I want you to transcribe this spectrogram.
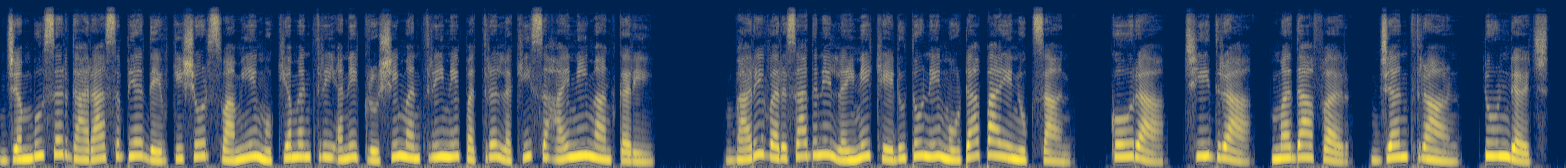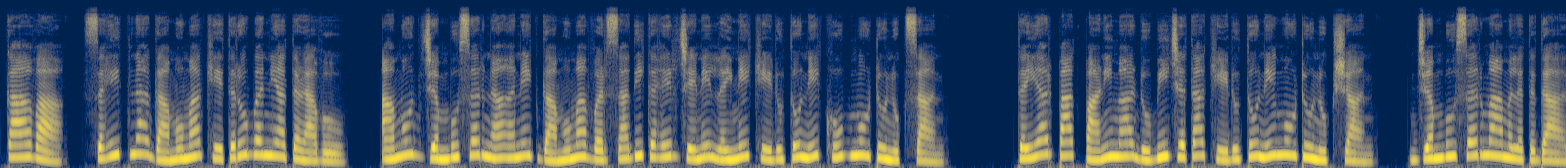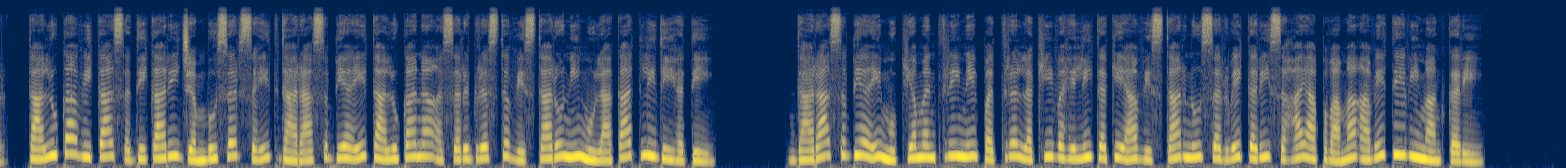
જંબુસર ધારાસભ્ય દેવકિશોર સ્વામીએ મુખ્યમંત્રી અને કૃષિમંત્રીને પત્ર લખી સહાયની માંગ કરી. ભારે વરસાદને લઈને ખેડૂતોને મોટા પાયે નુકસાન. કોરા, છીદરા, મદાફર, જંત્રાણ ટુંડચ કાવા સહિતના ગામોમાં ખેતરો બન્યા તળાવો. આમોદ જંબુસરના અનેક ગામોમાં વરસાદી કહેર જેને લઈને ખેડૂતોને ખૂબ મોટું નુકસાન. તૈયાર પાક પાણીમાં ડૂબી જતા ખેડૂતોને મોટું નુકસાન. જંબુસર મામલતદાર, તાલુકા વિકાસ અધિકારી જંબુસર સહિત ધારાસભ્યએ તાલુકાના અસરગ્રસ્ત વિસ્તારોની મુલાકાત લીધી હતી. ધારાસભ્યએ મુખ્યમંત્રીને પત્ર લખી વહેલી તકે આ વિસ્તારનું સર્વે કરી સહાય આપવામાં આવે તેવી માંગ કરી.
